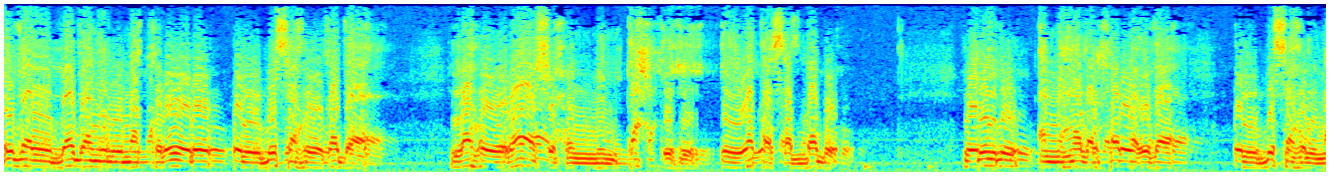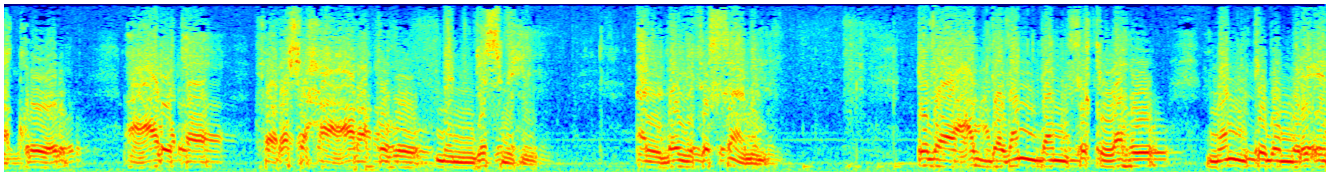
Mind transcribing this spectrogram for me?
إذا البدن المقرور ألبسه غدا له راشح من تحته يتصبب. يريد أن هذا الفرو إذا ألبسه المقرور عرق فرشح عرقه من جسمه. البيت الثامن. إذا عد ذنبا ثقله منكب امرئ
